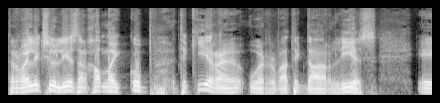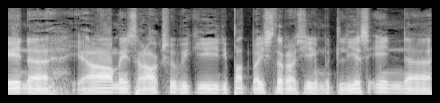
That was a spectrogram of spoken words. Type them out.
terwyl ek so lees dan gaan my kop te kere oor wat ek daar lees. En uh ja, mense raak so 'n bietjie die pad byster as jy moet lees en uh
